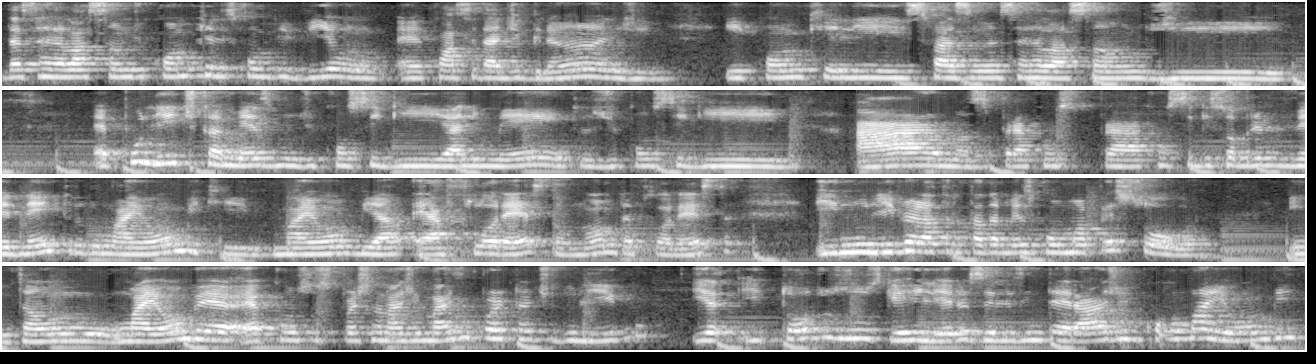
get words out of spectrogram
dessa relação de como que eles conviviam é, com a cidade grande e como que eles faziam essa relação de é, política mesmo, de conseguir alimentos, de conseguir armas para conseguir sobreviver dentro do Mayombe, que Mayombe é a floresta, o nome da floresta, e no livro ela é tratada mesmo como uma pessoa. Então, o Mayombe é, é como se fosse o personagem mais importante do livro, e, e todos os guerrilheiros eles interagem com o Mayombe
